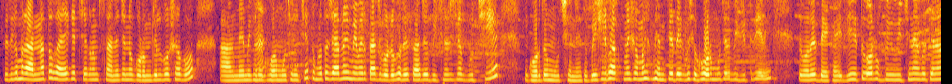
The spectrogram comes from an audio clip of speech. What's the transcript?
তো এদিকে আমার রান্না তো হয়ে গেছে, এখন স্নানের জন্য গরম জল বসাবো। আর ম্যাম এখানে ঘর মুছে নিচ্ছে। তোমরা তো জানোই ম্যামের কাজ, বড় ঘরের কাজ, ও বিছানা টিছনা গুছিয়ে ঘর তো মুছে নেয়। তো বেশিরভাগ সময় ম্যামকে দেখবে সে ঘর মুছার ভিডিওটি দিয়ে আমি তোমাদের দেখাই। যেহেতু ওর বিছানা গোছানো,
